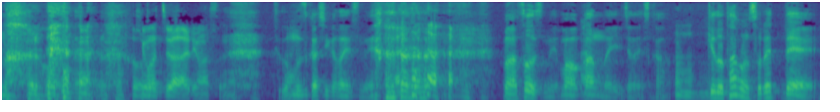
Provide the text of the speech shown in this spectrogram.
なるほど気持ちはありますね。ちょっと難しい方ですね。まあそうですね。まあ分かんないじゃないですか、うんうんけど多分それって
